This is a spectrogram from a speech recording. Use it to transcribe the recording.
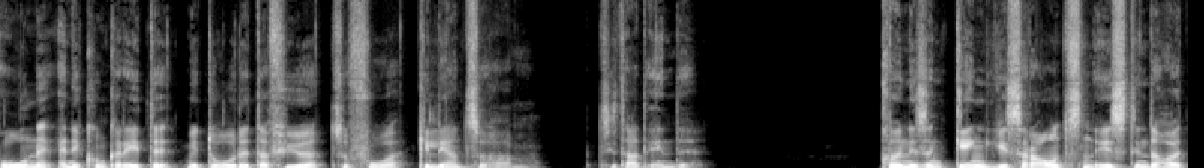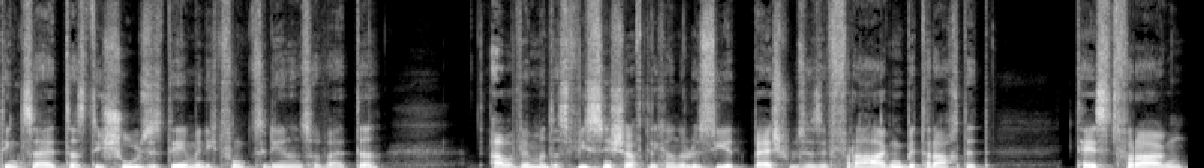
ohne eine konkrete Methode dafür zuvor gelernt zu haben. Zitat Ende. Auch wenn es ein gängiges Raunzen ist in der heutigen Zeit, dass die Schulsysteme nicht funktionieren und so weiter, aber wenn man das wissenschaftlich analysiert, beispielsweise Fragen betrachtet, Testfragen,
